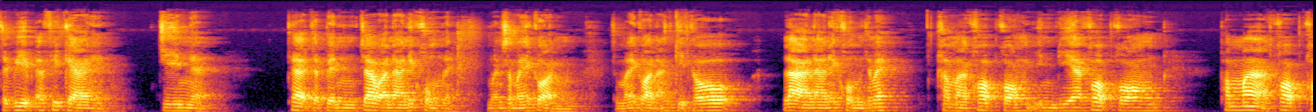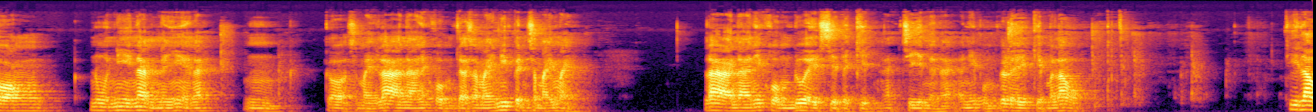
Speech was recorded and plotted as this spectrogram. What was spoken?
ทวีปแอฟริกาเนี่ยจีนเนี่ยแทบจะเป็นเจ้าอาณานิคมเลย เหมือนสมัยก่อน สมัยก่อนอังกฤษเขาล่าอาณานิคมใช่ไหมเข้ามาครอบครองอินเดียครอบครองพม่าครอบครองนู่นนี่นั่นอะไรเงี้ยนะ อืม ก็สมัยล่าอาณานิคม แต่สมัยนี้เป็นสมัยใหม่ ล่าอาณานิคมด้วยเศรษฐกิจนะจีนนะนะอันนี้ผมก็เลยเก็บมาเล่า ที่เล่า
